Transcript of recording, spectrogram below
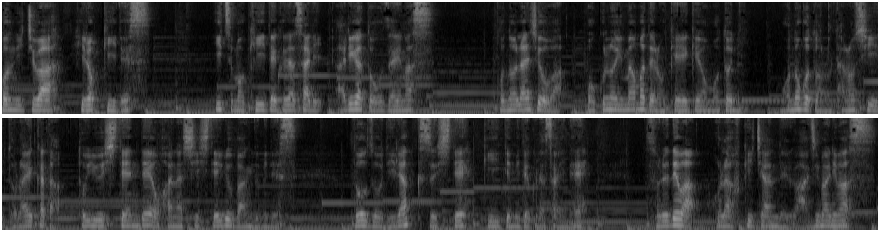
こんにちは、ヒロッキーです。いつも聞いてくださりありがとうございます。このラジオは僕の今までの経験をもとに物事の楽しい捉え方という視点でお話ししている番組です。どうぞリラックスして聞いてみてくださいね。それでは、ホラ吹きチャンネル始まります。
